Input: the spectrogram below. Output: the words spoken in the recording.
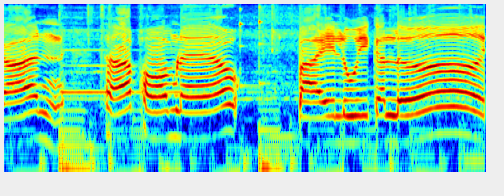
กันถ้าพร้อมแล้ว ไปลุยกันเลย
